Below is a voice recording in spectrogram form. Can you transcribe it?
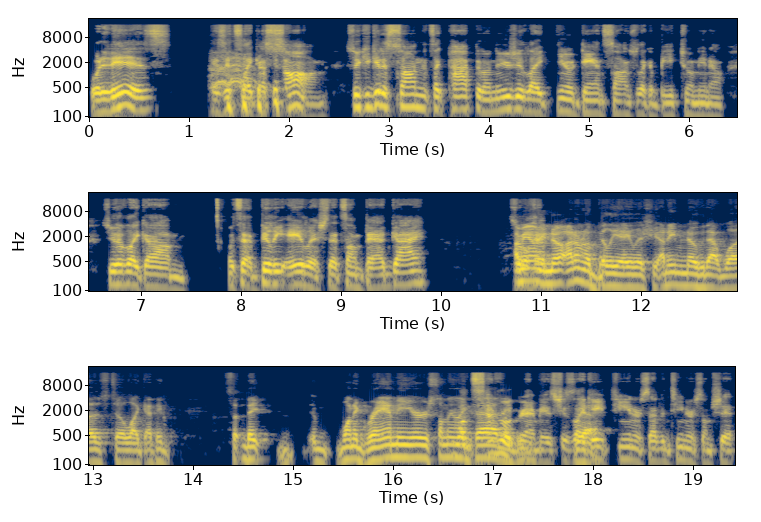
What it is is it's like a song. So you could get a song that's like popular, and they're usually like you know dance songs with like a beat to them. You know, so you have like um, what's that? Billie Eilish. That song "Bad Guy." So I mean, I don't know. I don't know Billie Eilish. I didn't even know who that was till like I think so they won a Grammy or something like that. several Like, Grammys. She's like Yeah. 18 or 17 or some shit.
